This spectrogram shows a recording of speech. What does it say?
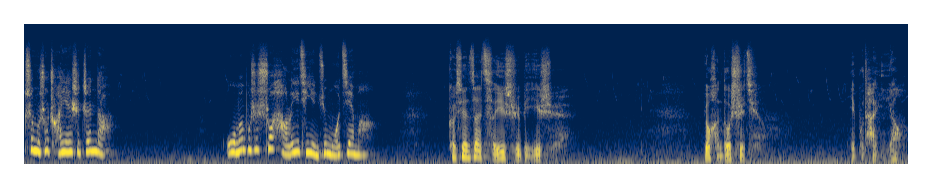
这么说，传言是真的。我们不是说好了一起隐居魔界吗？可现在此一时彼一时，有很多事情也不太一样了。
